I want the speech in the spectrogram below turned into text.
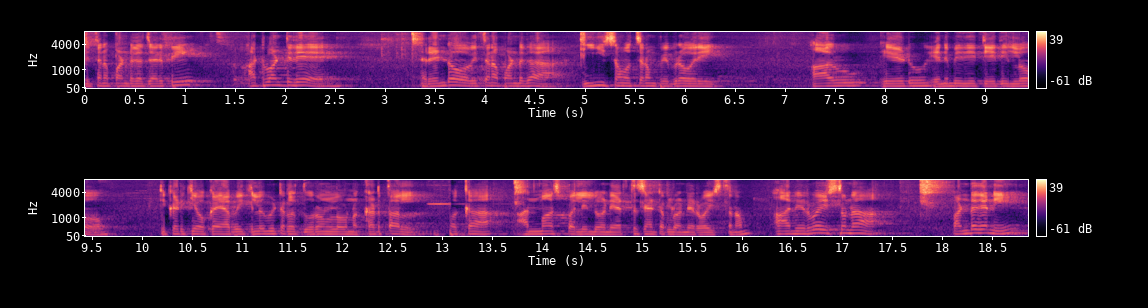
విత్తన పండుగ జరిపి అటువంటిదే రెండో విత్తన పండుగ ఈ సంవత్సరం ఫిబ్రవరి ఆరు ఏడు ఎనిమిది తేదీల్లో ఇక్కడికి ఒక యాభై కిలోమీటర్ల దూరంలో ఉన్న కడతాల్ పక్క అన్మాస్పల్లిలోని ఎర్త్ సెంటర్లో నిర్వహిస్తున్నాం. ఆ నిర్వహిస్తున్న పండగని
